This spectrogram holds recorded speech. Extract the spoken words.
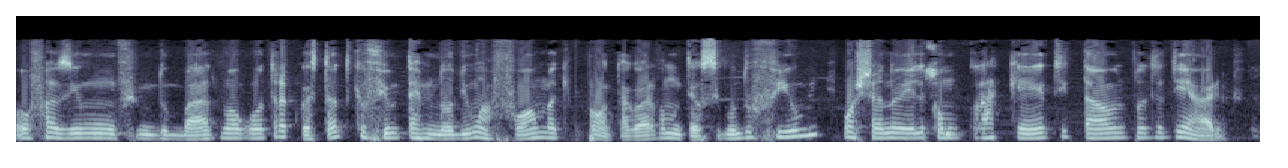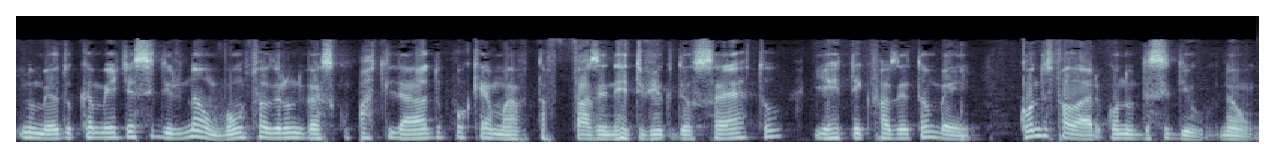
ou faziam um filme do Batman ou alguma outra coisa. Tanto que o filme terminou de uma forma que, pronto, agora vamos ter o segundo filme mostrando ele Sim. como Clark Kent e tal no planeta diário no meio do caminho decidiram, não, vamos fazer um universo compartilhado, porque a Marvel tá fazendo, a gente viu que deu certo, e a gente tem que fazer também. Quando eles falaram, quando decidiu, não,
